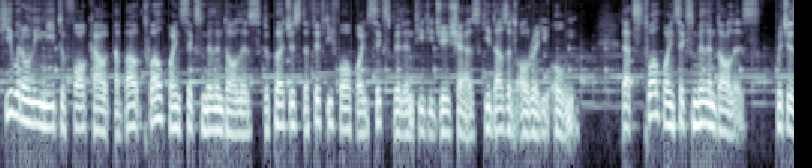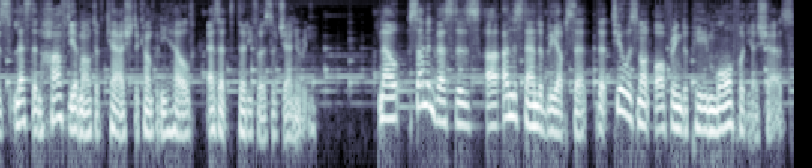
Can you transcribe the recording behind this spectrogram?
he would only need to fork out about $12.6 million to purchase the 54.6 million TTJ shares he doesn't already own. That's $12.6 million, which is less than half the amount of cash the company held as at the 31st of January. Now, some investors are understandably upset that Teo is not offering to pay more for their shares.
